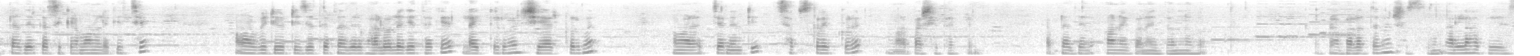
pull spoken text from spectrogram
আপনাদের কাছে কেমন লেগেছে? আমার ভিডিওটি যদি আপনাদের ভালো লেগে থাকে লাইক করবেন শেয়ার করবেন, আমার চ্যানেলটি সাবস্ক্রাইব করে আমার পাশে থাকবেন। আপনাদের অনেক অনেক ধন্যবাদ। আপনারা ভালো থাকবেন সুস্থ থাকবেন আল্লাহ হাফিজ।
